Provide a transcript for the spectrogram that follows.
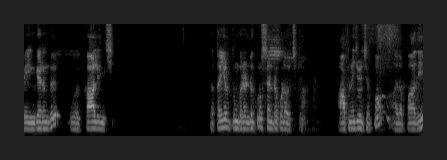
இப்போ இங்கேருந்து ஒரு கால் இன்ச் இந்த தையல் தும்பு ரெண்டுக்கும் சென்டர் கூட வச்சுக்கலாம். ஆஃப் இன்ச் வச்சுருப்போம். அதில் பாதி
